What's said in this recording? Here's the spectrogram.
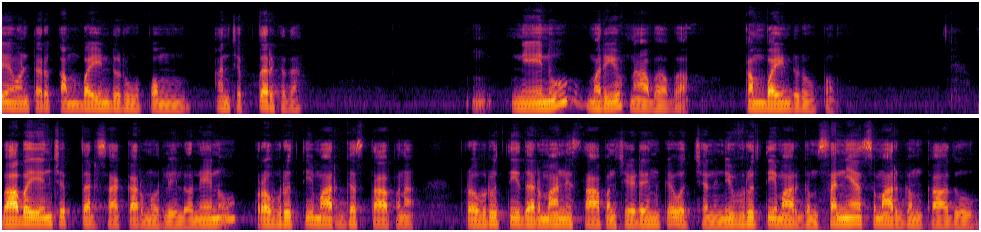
ఏమంటారు? కంబైన్డ్ రూపం అని చెప్తారు కదా. నేను మరియు నా బాబా. కంబైన్డ్ రూపం. బాబా ఏం చెప్తారు? సాకార్ మురళిలో నేను ప్రవృత్తి మార్గ స్థాపన ప్రవృత్తి ధర్మాన్ని స్థాపన చేయడానికే వచ్చాను. నివృత్తి మార్గం సన్యాస మార్గం కాదు.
